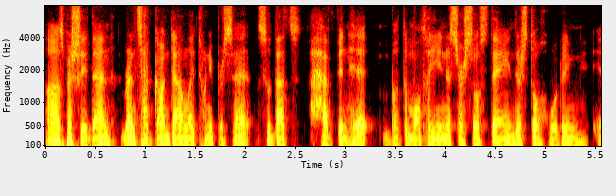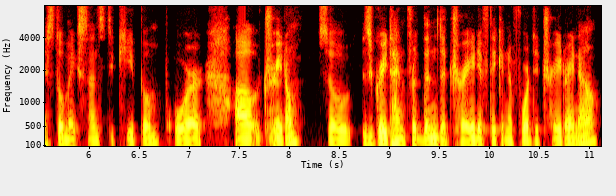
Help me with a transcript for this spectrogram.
uh, especially then. Rents have gone down like twenty percent, so that's have been hit, but the multi units are still staying. They're still holding. It still makes sense to keep them or uh, trade them. So it's a great time for them to trade if they can afford to trade right now.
